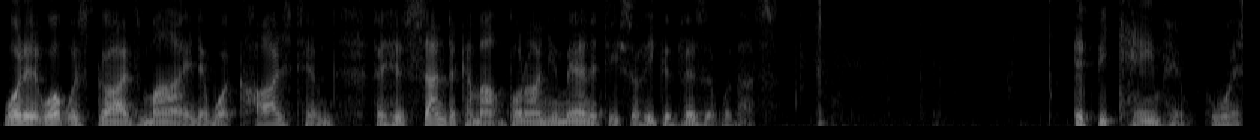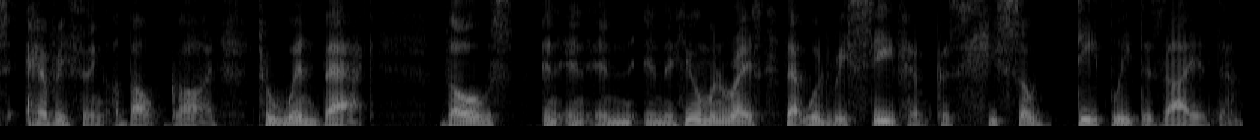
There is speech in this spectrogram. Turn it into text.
What, it, what was God's mind and what caused him for his son to come out and put on humanity so he could visit with us it became him. It was everything about God to win back those in, in, in, in the human race that would receive him because he so deeply desired them.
